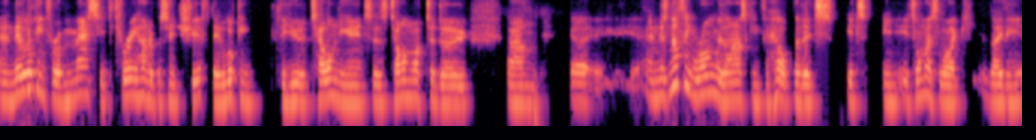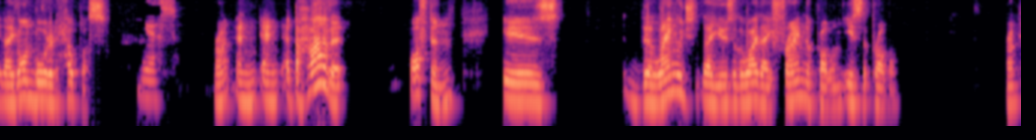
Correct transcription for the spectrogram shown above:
and they're looking for a massive 300% shift. They're looking for you to tell them the answers, tell them what to do. Um, uh, and there's nothing wrong with asking for help, but it's it's in, it's almost like they've they've onboarded helpless. Yes. Right, and and at the heart of it, often is the language that they use or the way they frame the problem is the problem. Right?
